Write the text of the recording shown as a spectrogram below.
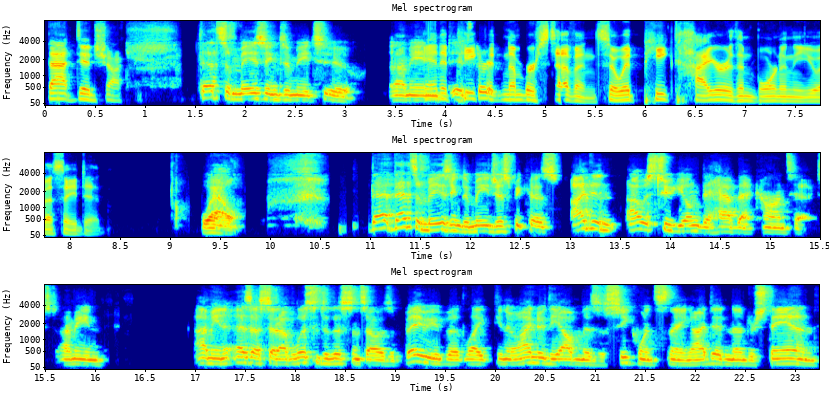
that did shock me that's amazing to me too i mean and it peaked at number seven so it peaked higher than born in the usa did wow that that's amazing to me just because i didn't i was too young to have that context i mean I mean, as I said, I've listened to this since I was a baby, but like, you know, I knew the album as a sequence thing. I didn't understand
